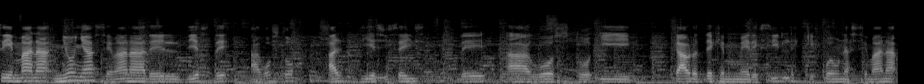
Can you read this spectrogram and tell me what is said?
semana ñoña, semana del 10 de agosto al 16 de agosto. Y cabros, déjenme decirles que fue una semana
